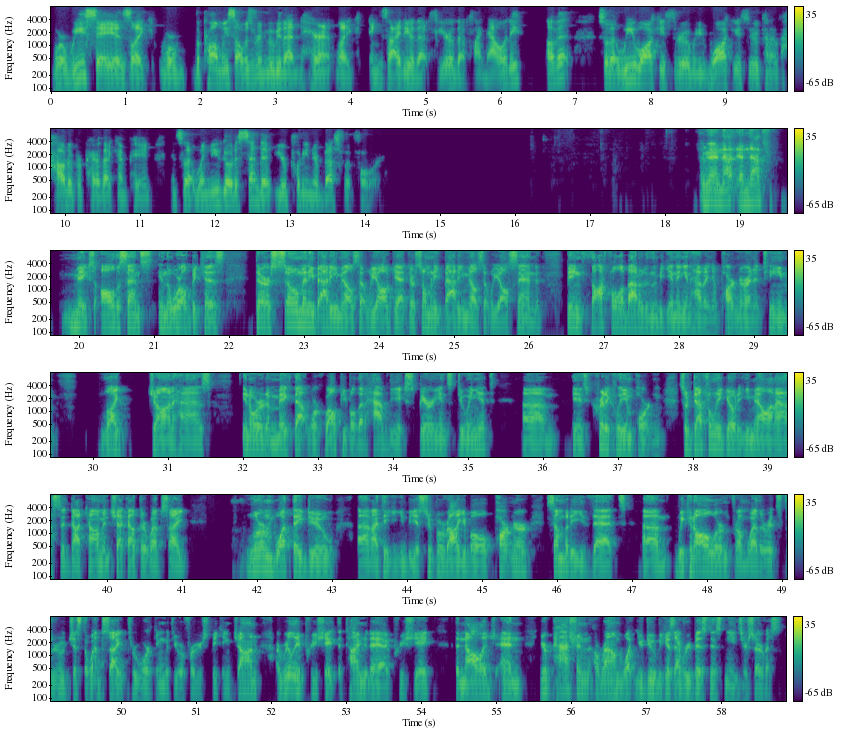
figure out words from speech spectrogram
where we say is like where the problem we saw was removing that inherent like anxiety or that fear, that finality of it, so that we walk you through, we walk you through kind of how to prepare that campaign, and so that when you go to send it, you're putting your best foot forward. I mean, and that and that makes all the sense in the world because there are so many bad emails that we all get. There's so many bad emails that we all send. Being thoughtful about it in the beginning and having a partner and a team like John has in order to make that work well, people that have the experience doing it um, is critically important. So definitely go to emailonacid.com and check out their website, learn what they do. Um, I think you can be a super valuable partner, somebody that um, we can all learn from, whether it's through just the website, through working with you, or for your speaking. John, I really appreciate the time today. I appreciate the knowledge and your passion around what you do because every business needs your service.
